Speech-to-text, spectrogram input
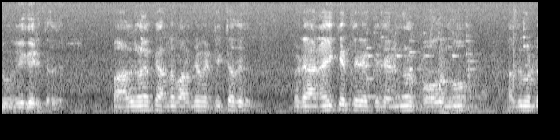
രൂപീകരിച്ചത്. അപ്പം ആളുകളൊക്കെ അന്ന് പറഞ്ഞു പറ്റിച്ചത് ഇവിടെ അനൈക്യത്തിലേക്ക് ജനങ്ങൾ പോകുന്നു അതുകൊണ്ട്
